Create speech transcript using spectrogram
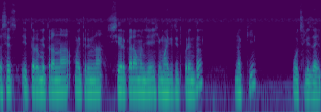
तसेच इतर मित्रांना मैत्रिणींना शेअर करा म्हणजे ही माहिती तिथपर्यंत नक्की पोचली जाईल.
